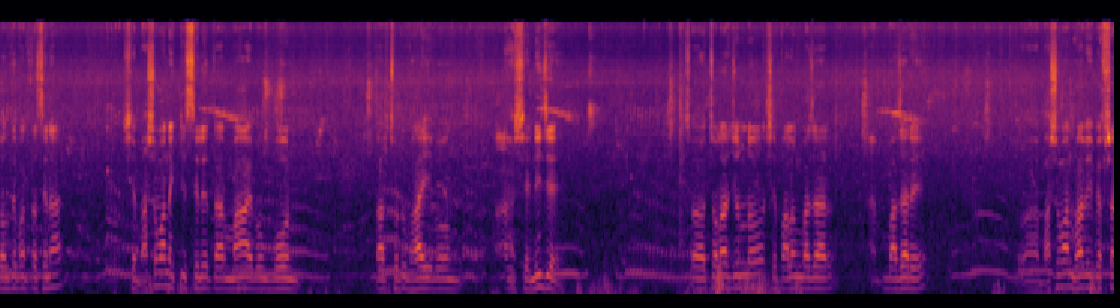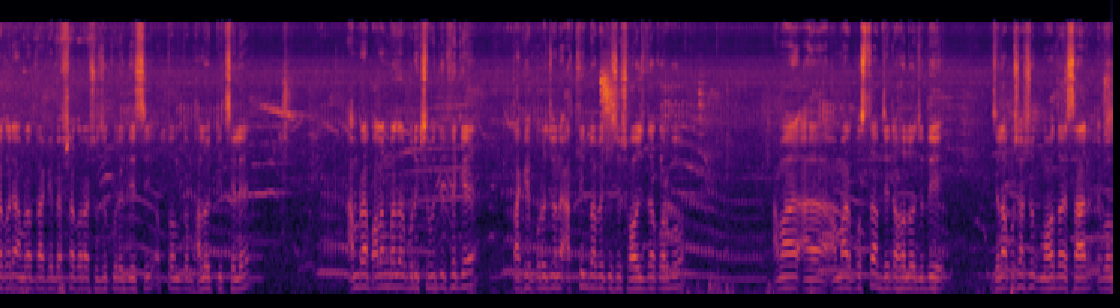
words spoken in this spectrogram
চলতে পারতেছে না। সে ভাসমান একটি ছেলে, তার মা এবং বোন, তার ছোট ভাই এবং সে নিজে চলার জন্য সে পালং বাজার, বাজারে ভাসমানভাবে ব্যবসা করে আমরা তাকে ব্যবসা করার সুযোগ করে দিয়েছি। অত্যন্ত ভালো একটি ছেলে। আমরা পালংবাজার পরীক্ষা সমিতি থেকে তাকে প্রয়োজনে আর্থিকভাবে কিছু সহযোগিতা করব। আমার আমার প্রস্তাব যেটা হলো যদি জেলা প্রশাসক মহোদয় স্যার এবং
